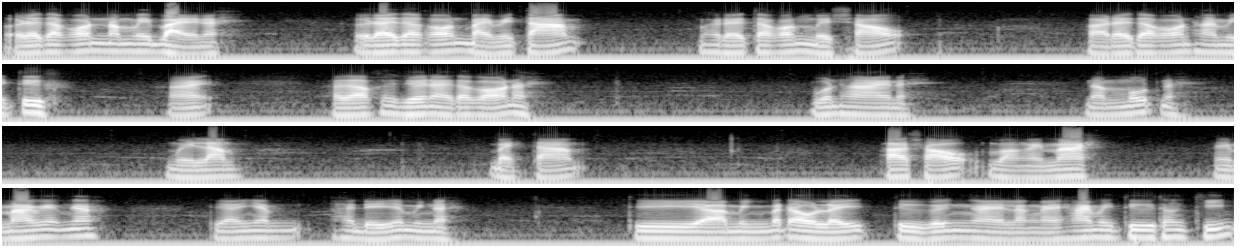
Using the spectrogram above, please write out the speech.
Ở đây ta có 57 này. Ở đây ta có 78 ở đây ta có 16 và đây ta có 24 đấy ở đó dưới này ta có này 42 này 51 này 15 78 36 vào ngày mai. Ngày mai các em nhé. Thì anh em hãy để cho mình này. Thì à, mình bắt đầu lấy từ cái ngày là ngày 24 tháng 9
